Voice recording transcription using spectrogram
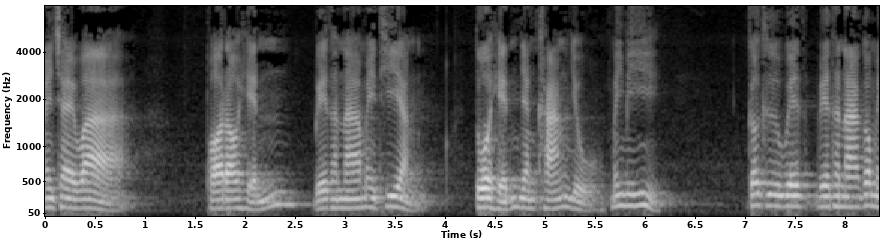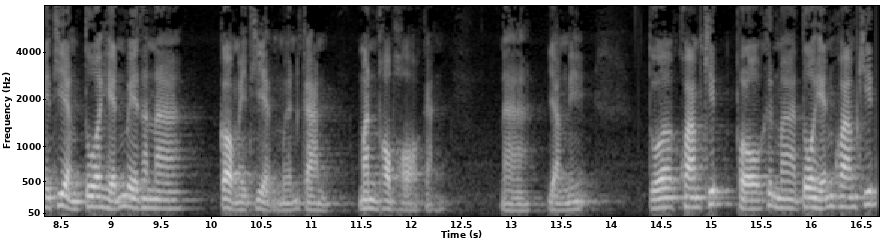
ไม่ใช่ว่า พอเราเห็นเวทนาไม่เที่ยง ตัวเห็นยังค้างอยู่ ไม่มี ก็คือเวทนาก็ไม่เที่ยง ตัวเห็นเวทนาก็ไม่เที่ยงเหมือนกัน มันพอๆกัน นะอย่างนี้ ตัวความคิดโผล่ขึ้นมา ตัวเห็นความคิด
